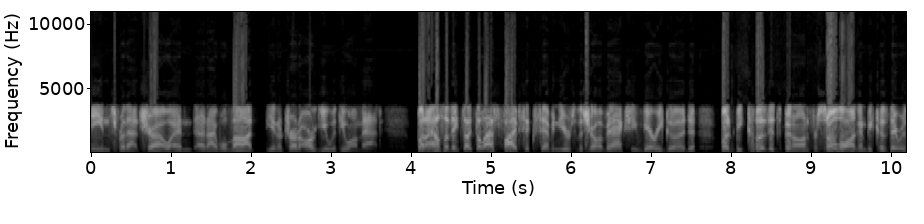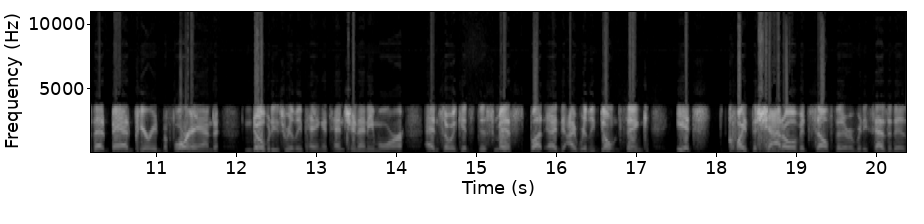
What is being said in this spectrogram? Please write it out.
teens for that show, and and I will not you know try to argue with you on that. But I also think like the last five, six, seven years of the show have been actually very good. But because it's been on for so long, and because there was that bad period beforehand, nobody's really paying attention anymore, and so it gets dismissed. But I, I really don't think it's quite the shadow of itself that everybody says it is.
